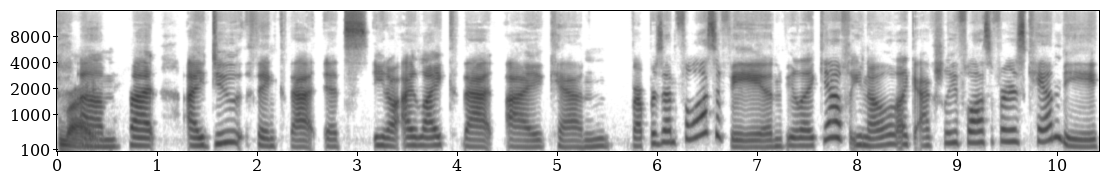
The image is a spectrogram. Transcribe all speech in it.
Right. Um, but I do think that it's you know I like that I can represent philosophy and be like yeah you know like actually philosophers can be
